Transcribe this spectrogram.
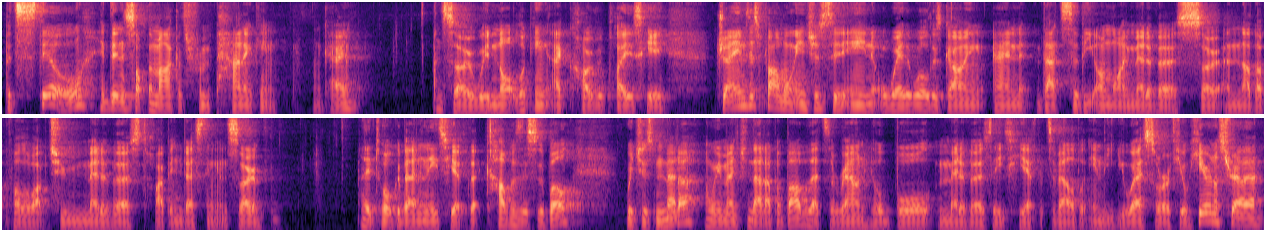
but still, it didn't stop the markets from panicking. Okay. And so we're not looking at COVID plays here. James is far more interested in where the world is going, and that's to the online metaverse. So, another follow up to metaverse type investing. And so, they talk about an ETF that covers this as well, which is Meta. And we mentioned that up above. That's the Roundhill Ball Metaverse ETF that's available in the US. Or if you're here in Australia,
